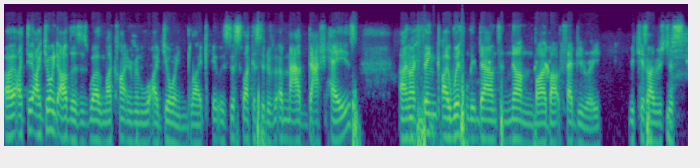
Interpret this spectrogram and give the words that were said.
I, I did I joined others as well and I can't remember what I joined. Like it was just like a sort of a mad dash haze. And I think I whittled it down to none by about February because I was just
